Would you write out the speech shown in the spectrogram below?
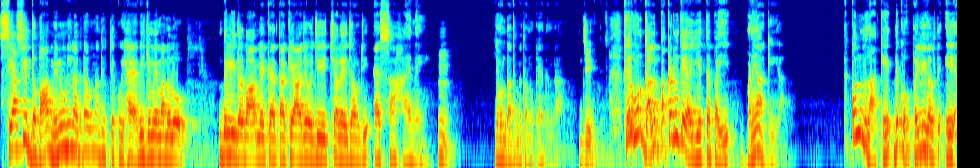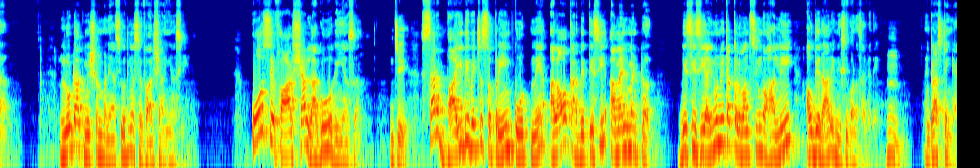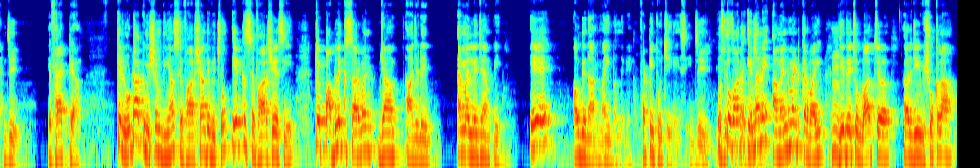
ਸਿਆਸੀ ਦਬਾਅ ਮੈਨੂੰ ਨਹੀਂ ਲੱਗਦਾ ਉਹਨਾਂ ਦੇ ਉੱਤੇ ਕੋਈ ਹੈ ਵੀ ਜਿਵੇਂ ਮੰਨ ਲਓ ਦਿੱਲੀ ਦਰਬਾਰ ਨੇ ਕਹਿਤਾ ਕਿ ਆ ਜਾਓ ਜੀ ਚਲੇ ਜਾਓ ਜੀ ਐਸਾ ਹੈ ਨਹੀਂ। ਹੂੰ। ਜੇ ਹੁੰਦਾ ਤਾਂ ਮੈਂ ਤੁਹਾਨੂੰ ਕਹਿ ਦਿੰਦਾ। ਜੀ। ਫਿਰ ਹੁਣ ਗੱਲ ਪਕੜਨ ਤੇ ਆਈਏ ਤੇ ਭਾਈ ਬਣਿਆ ਕੀ ਆ? ਤਾਂ ਕੁੱਲ ਮਿਲਾ ਕੇ ਦੇਖੋ ਪਹਿਲੀ ਗੱਲ ਤੇ ਇਹ ਆ ਲੋਡਾ ਕਮਿਸ਼ਨ ਬਣਿਆ ਸੀ ਉਹਦੀਆਂ ਸਿਫਾਰਿਸ਼ਾਂ ਆਈਆਂ ਸੀ। ਉਹ ਸਿਫਾਰਿਸ਼ਾਂ ਲਾਗੂ ਹੋ ਗਈਆਂ ਸਨ। ਜੀ। ਸਰ 22 ਦੇ ਵਿੱਚ ਸੁਪਰੀਮ ਕੋਰਟ ਨੇ ਅਲਾਉ ਕਰ ਦਿੱਤੀ ਸੀ ਅਮੈਂਡਮੈਂਟ BCCI ਨੂੰ ਨਹੀਂ ਤਾਂ ਕੁਲਵੰਤ ਸਿੰਘ ਮੋਹਾਲੀ ਅਹੁਦੇਦਾਰ ਹੀ ਨਹੀਂ ਸੀ ਬਣ ਸਕਦੇ। ਹੂੰ। ਇੰਟਰਸਟਿੰਗ ਹੈ। ਜੀ। ਇਹ ਫੈਕਟ ਆ ਕਿ ਲੋਡਾ ਕਮਿਸ਼ਨ ਦੀਆਂ ਸਿਫਾਰਿਸ਼ਾਂ ਦੇ ਵਿੱਚੋਂ ਇੱਕ ਸਿਫਾਰਿਸ਼ ਇਹ ਸੀ ਕਿ ਪਬਲਿਕ ਸਰਵੈਂਟ ਜਾਂ ਆ ਜਿਹੜੇ ਐਮਐਲਏ ਜਾਂ ਐਮਪੀ ਇਹ ਅਹੁਦੇਦਾਰ ਨਹੀਂ ਬਣਨਗੇ ਫੱਟੀ ਪੋਚੀ ਗਈ ਸੀ। ਜੀ ਉਸ ਤੋਂ ਬਾਅਦ ਇਹਨਾਂ ਨੇ ਅਮੈਂਡਮੈਂਟ ਕਰਵਾਈ ਜਿਹਦੇ ਚੋਂ ਬਾਅਦ ਚ ਅਰਜੀਵ ਸ਼ੁਕਲਾ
